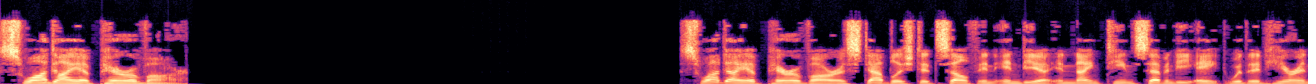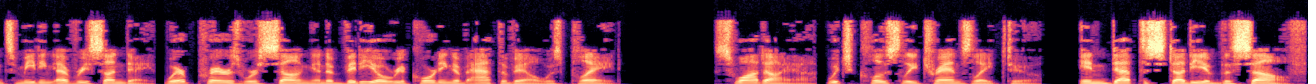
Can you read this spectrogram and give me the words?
Swadhyaya Parivar Swadhyaya Parivar established itself in India in 1978 with adherents meeting every Sunday, where prayers were sung and a video recording of Athavale was played. Swadhyaya, which closely translate to, "...in-depth study of the self",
